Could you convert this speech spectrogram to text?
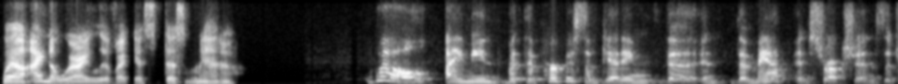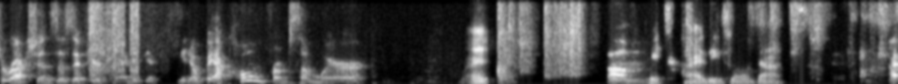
Well, I know where I live. I guess it doesn't matter. Well, I mean, but the purpose of getting the, in, the map instructions, the directions is if you're trying to get, you know, back home from somewhere. Right, Um, let me try these little dots. I,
